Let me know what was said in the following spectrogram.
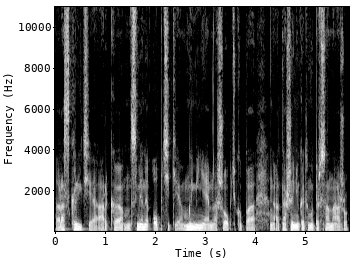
раскрытия, арка смены оптики. Мы меняем нашу оптику по отношению к этому персонажу.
